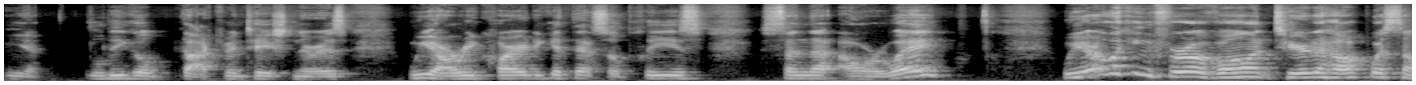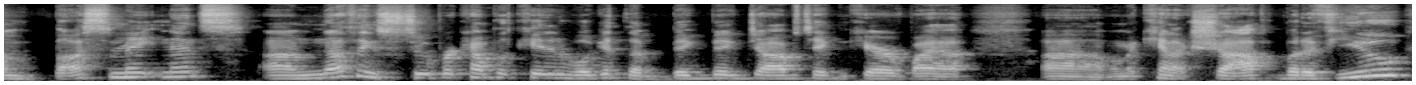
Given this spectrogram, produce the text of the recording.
you know, legal documentation there is, we are required to get that. So please send that our way. We are looking for a volunteer to help with some bus maintenance. Um, nothing super complicated. We'll get the big, big jobs taken care of by a, uh, a mechanic shop. But if you,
